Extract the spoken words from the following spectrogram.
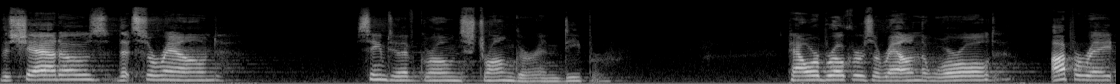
the shadows that surround seem to have grown stronger and deeper. Power brokers around the world operate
